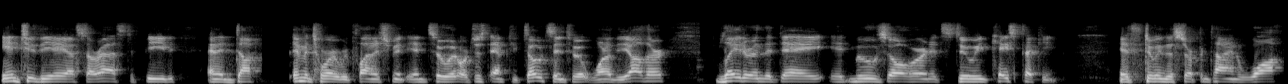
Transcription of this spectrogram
into the ASRS to feed and induct inventory replenishment into it or just empty totes into it, one or the other. Later in the day, it moves over and it's doing case picking. It's doing the serpentine walk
